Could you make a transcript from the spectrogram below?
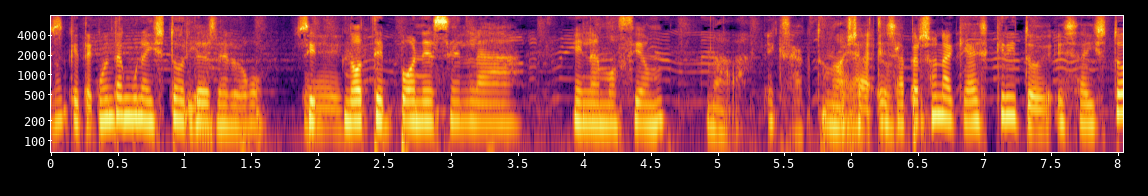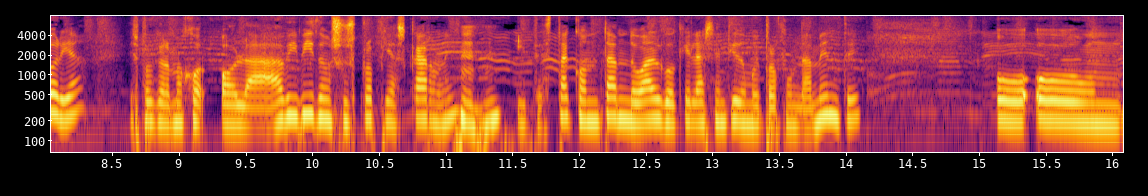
¿no? que te cuentan una historia. Desde luego. Si Eh, no te pones en la, en la emoción, nada. Exacto. No o sea, esa persona que ha escrito esa historia es porque a lo mejor o la ha vivido en sus propias carnes y te está contando algo que él ha sentido muy profundamente, o, o-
